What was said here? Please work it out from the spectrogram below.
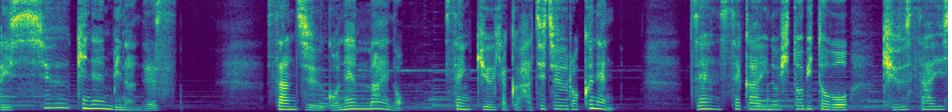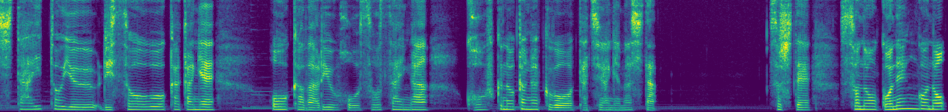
立秋記念日なんです。35年前の1986年。全世界の人々を救済したいという理想を掲げ大川隆法総裁が幸福の科学を立ち上げました。そしてその5年後の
